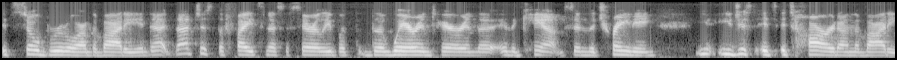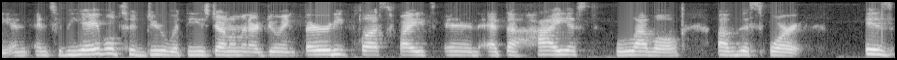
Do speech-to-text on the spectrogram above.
it's so brutal on the body. And not not just the fights necessarily but the wear and tear in the in the camps and the training. You, you just it's it's hard on the body. And and to be able to do what these gentlemen are doing 30 plus fights in at the highest level of this sport is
